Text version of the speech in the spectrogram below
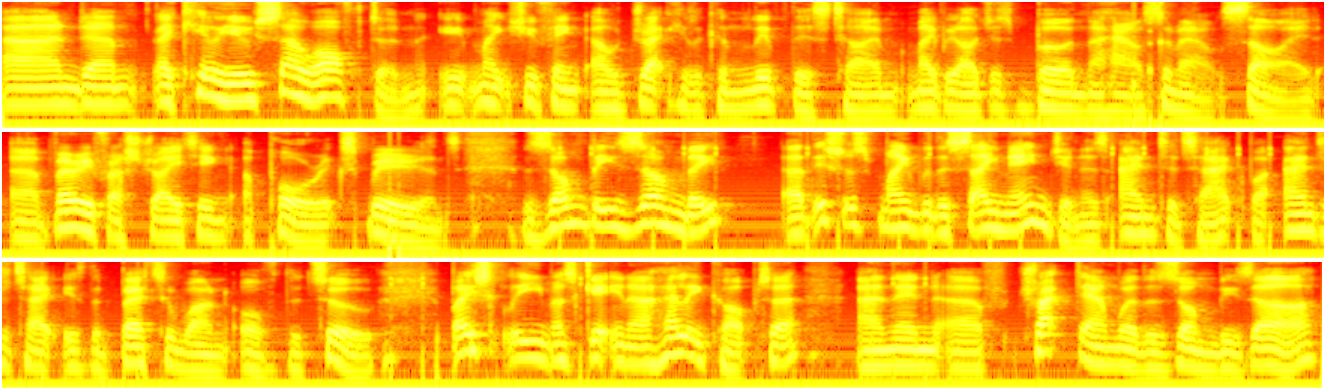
and um, they kill you so often it makes you think, oh, Dracula can live this time. Maybe I'll just burn the house from outside. Uh, very frustrating, a poor experience. Zombie Zombie uh, this was made with the same engine as Ant Attack, but Ant Attack is the better one of the two. Basically, you must get in a helicopter and then uh, track down where the zombies are,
